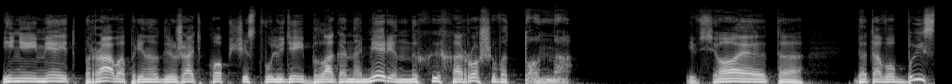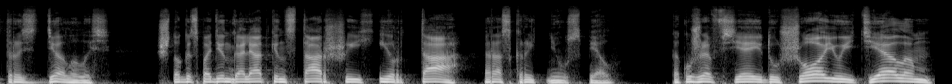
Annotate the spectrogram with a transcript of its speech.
и не имеет права принадлежать к обществу людей благонамеренных и хорошего тона. И все это до того быстро сделалось, что господин Галяткин-старший и рта раскрыть не успел, как уже всей душою и телом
